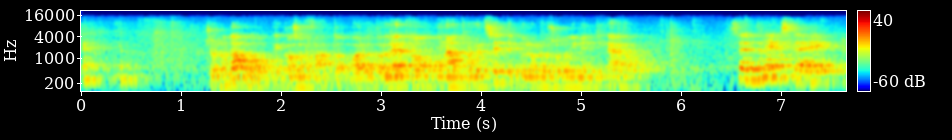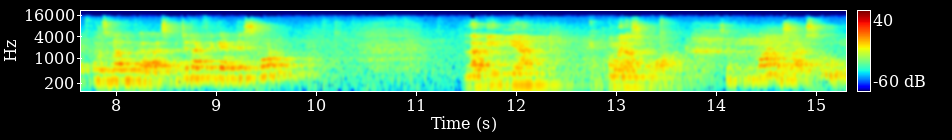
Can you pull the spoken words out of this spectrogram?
Il giorno dopo che cosa ho fatto? Ho, ho letto un altro versetto e quello me lo sono dimenticato. So the next day, there was another verse, but did I forget this one? La Bibbia è come la scuola. So the Bible is like school.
